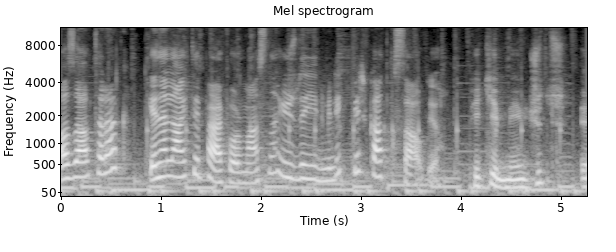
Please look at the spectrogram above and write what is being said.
azaltarak genel IT performansına %20'lik bir katkı sağlıyor. Peki mevcut e,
